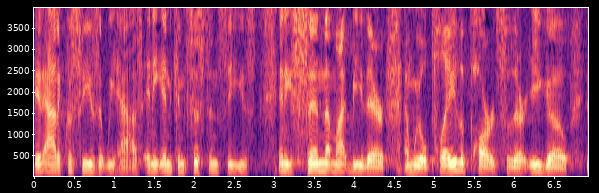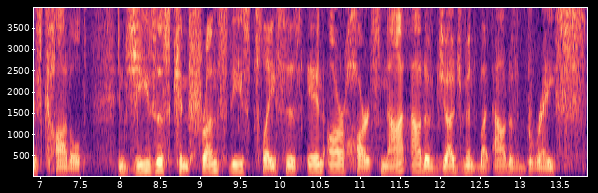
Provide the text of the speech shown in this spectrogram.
inadequacies that we have, any inconsistencies, any sin that might be there, and we will play the part so their ego is coddled. And Jesus confronts these places in our hearts, not out of judgment, but out of grace.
